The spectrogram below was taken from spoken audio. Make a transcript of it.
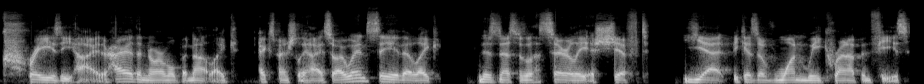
crazy high. They're higher than normal, but not like exponentially high. So I wouldn't say that like there's necessarily a shift yet because of one week run up in fees.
